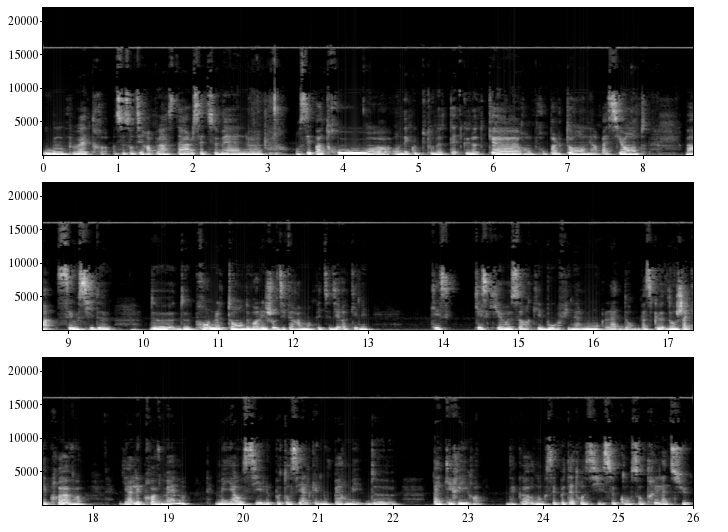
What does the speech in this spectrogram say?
où on peut être, se sentir un peu instable cette semaine, euh, on ne sait pas trop, euh, on écoute plutôt notre tête que notre cœur, on ne prend pas le temps, on est impatiente. Ben, c'est aussi de, de, prendre le temps, de voir les choses différemment, puis de se dire, ok, mais qu'est-ce qu'est-ce qui ressort qui est beau finalement là-dedans? Parce que dans chaque épreuve, il y a l'épreuve même, mais il y a aussi le potentiel qu'elle nous permet d'acquérir. D'accord? Donc c'est peut-être aussi se concentrer là-dessus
